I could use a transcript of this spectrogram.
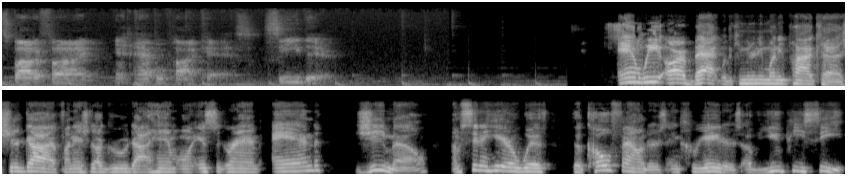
Spotify, and Apple Podcasts. See you there. And we are back with the Community Money Podcast. Your guy, financial.guru.ham on Instagram and Gmail. I'm sitting here with the co-founders and creators of UPC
